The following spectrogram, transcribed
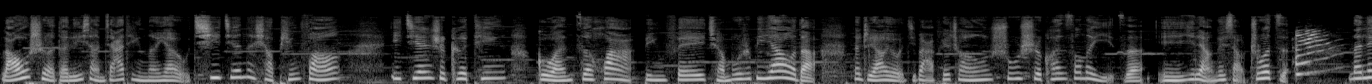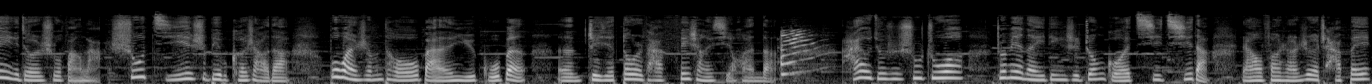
老舍的理想家庭呢，要有七间的小平房，一间是客厅，顾玩字画并非全部是必要的，那只要有几把非常舒适宽松的椅子，一两个小桌子。那另一个就是书房啦，书籍是必不可少的，不管什么头版与古本，嗯，这些都是他非常喜欢的。还有就是书桌，桌面呢一定是中国漆漆的，然后放上热茶杯，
